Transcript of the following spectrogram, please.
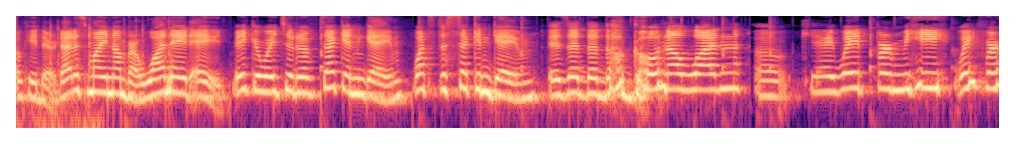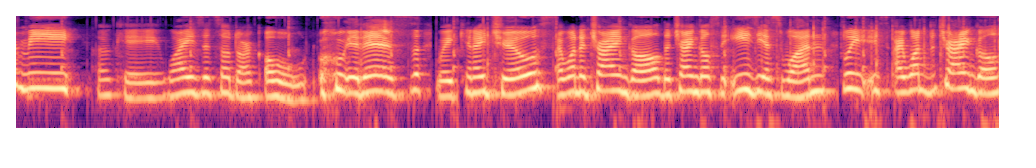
Okay, there. That is my number, 188. Make your way to the second game. What's the second game? Is it the Dalgona one? Okay, wait for me. Wait for me. Okay, why is it so dark? Oh, oh, it is. Wait, can I choose? I want a triangle. The triangle's the easiest one. Please, I want the triangle.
